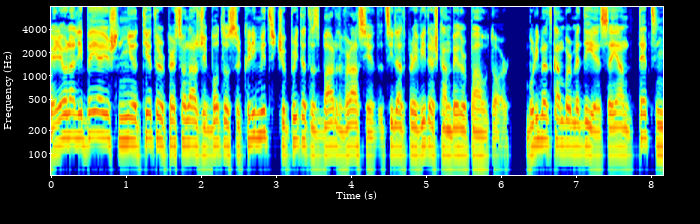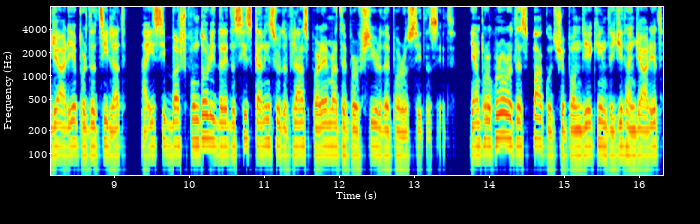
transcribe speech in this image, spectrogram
Erion Alibej është një tjetër personazh i botës së krimit që pritet të zbardhë vrasje, të cilat prej vitesh kanë mbetur pa autor. Burimet kanë bërë me dije se janë tetë ngjarje për të cilat ai si bashkëpunëtor i drejtësisë ka nisur të flasë për emrat e përfshirë dhe porositësit. Janë prokurorët e SPAK-ut që po ndjekin të gjitha ngjarjet,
